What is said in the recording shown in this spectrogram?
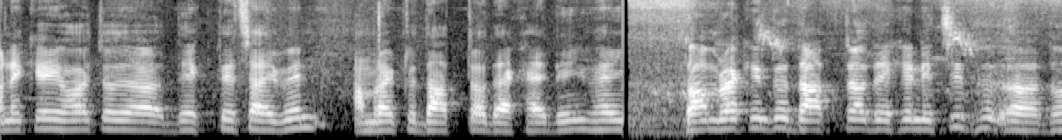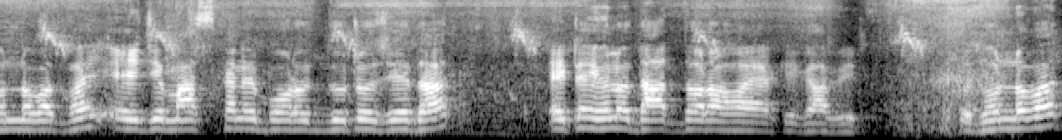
অনেকেই হয়তো দেখতে চাইবেন আমরা একটু দাঁতটাও দেখাই দেই। ভাই তো আমরা কিন্তু দাঁতটা দেখে নিচ্ছি। ধন্যবাদ ভাই। এই যে মাঝখানের বড় দুটো যে দাঁত এটাই হলো দাঁত ধরা হয় আর কি গাভীর। তো ধন্যবাদ।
